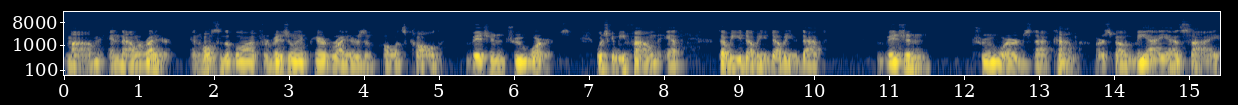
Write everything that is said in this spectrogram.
mom, and now a writer, and of the blog for visually impaired writers and poets called Vision Through Words, which can be found at www.visionthroughwords.com or spelled V I S I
